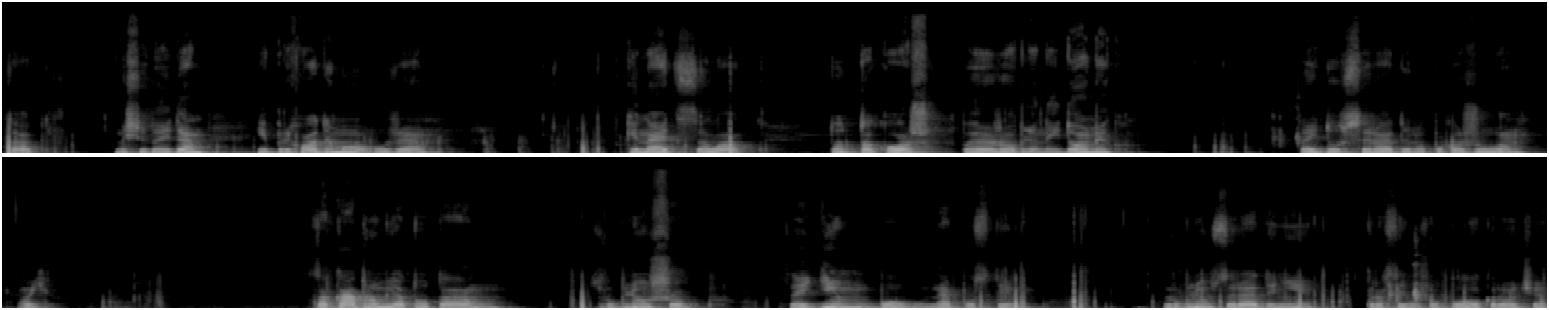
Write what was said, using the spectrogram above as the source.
Так, ми сюди йдемо і приходимо вже в кінець села. Тут також перероблений домик. Зайду всередину, покажу вам. Ой. За кадром я тут а, зроблю, щоб цей дім був не пустим. Зроблю всередині красиво, щоб було, коротше,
